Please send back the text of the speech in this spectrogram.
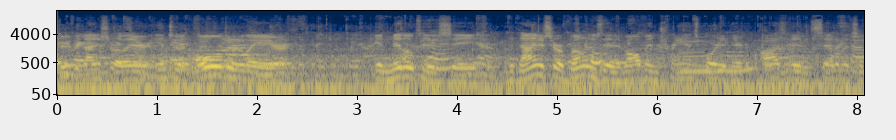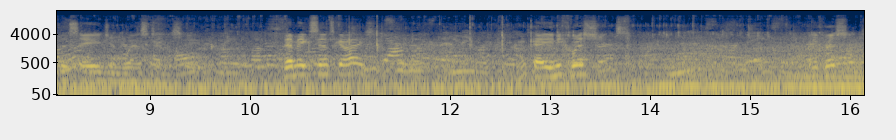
through the dinosaur layer into an older layer in Middle Tennessee. The dinosaur bones that have all been transported and they're deposited in sediments of this age in West Tennessee. Does that make sense, guys? Okay, any questions? Any questions?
